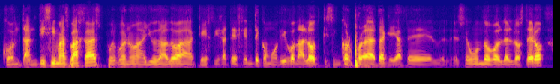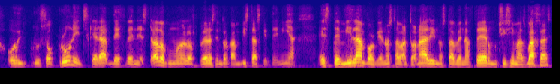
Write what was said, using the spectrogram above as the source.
con tantísimas bajas, pues bueno, ha ayudado a que, fíjate, gente como Diego Dalot, que se incorpora al ataque y hace el, el segundo gol del 2-0, o incluso Krunic, que era defenestrado como uno de los peores centrocampistas que tenía este Milan, porque no estaba Tonali, no estaba Benacer, muchísimas bajas.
